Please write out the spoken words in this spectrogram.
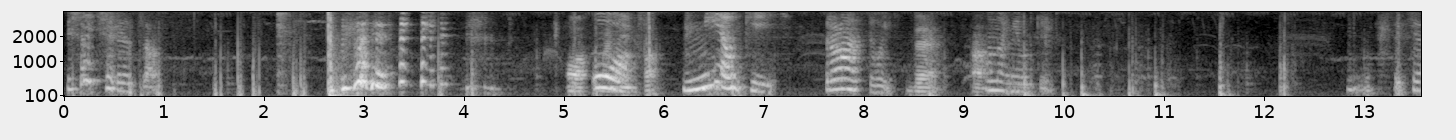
Пішли через зад. О, О! молитва. Мелкий. Здравствуй. Де? А, Воно мелкий. Кстати,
